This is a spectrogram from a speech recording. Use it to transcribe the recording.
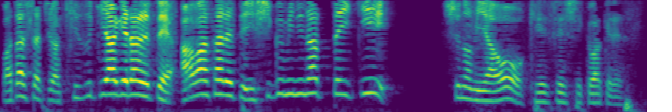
私たちは築き上げられて、合わされて石組みになっていき、主の宮を形成していくわけです。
